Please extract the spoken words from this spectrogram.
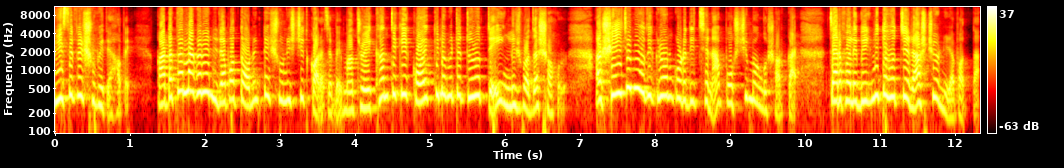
বিএসএফ এর সুবিধা হবে। কাঁটাতার লাগানোর নিরাপত্তা অনেকটাই সুনিশ্চিত করা যাবে। মাত্র এখান থেকে কয়েক কিলোমিটার দূরত্বে ইংলিশ বাজার শহর। আর সেই জমি অধিগ্রহণ করে দিচ্ছে না পশ্চিমবঙ্গ সরকার, যার ফলে বিঘ্নিত হচ্ছে রাষ্ট্রীয় নিরাপত্তা।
